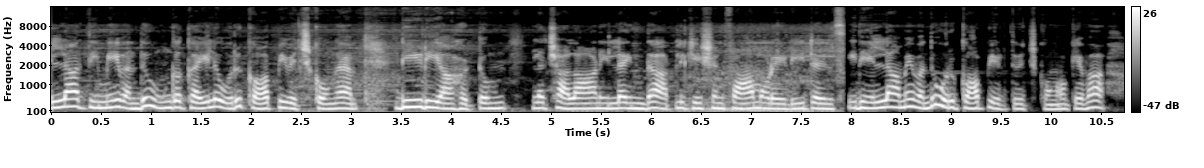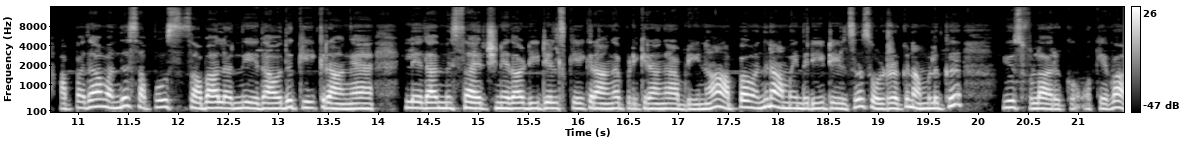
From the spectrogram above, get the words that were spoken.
எல்லாத்தையுமே வந்து உங்கள் கையில் ஒரு காப்பி வச்சுக்கோங்க. டிடி ஆகட்டும் இல்லை சலான் இல்லை இந்த அப்ளிகேஷன் ஃபார்மோடைய டீட்டெயில்ஸ் இது எல்லாமே வந்து ஒரு காப்பி எடுத்து வச்சுக்கோங்க ஓகேவா அப்போ தான் வந்து சப்போஸ் சபாலேருந்து ஏதாவது கேட்குறாங்க இல்லை ஏதாவது மிஸ் ஆயிடுச்சுன்னு ஏதாவது டீட்டெயில்ஸ் கேட்குறாங்க பிடிக்கிறாங்க அப்படின்னா அப்போ வந்து நாம் இந்த டீட்டெயில்ஸை சொல்கிறதுக்கு நம்மளுக்கு யூஸ்ஃபுல்லாக இருக்கும். ஓகேவா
